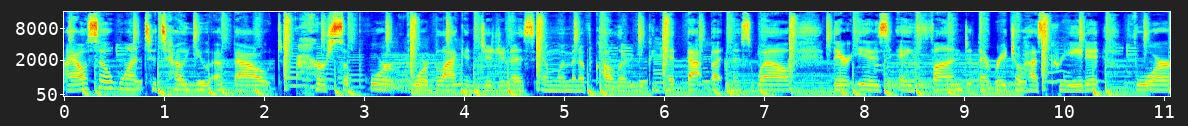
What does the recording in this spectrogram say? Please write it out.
I also want to tell you about her support for Black, Indigenous, and women of color. You can hit that button as well. There is a fund that Rachel has created for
